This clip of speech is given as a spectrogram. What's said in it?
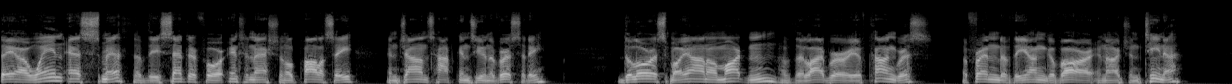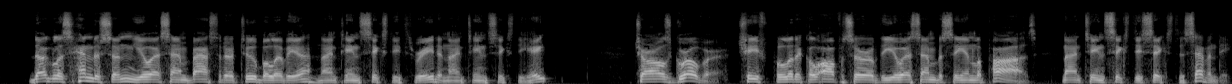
They are Wayne S. Smith of the Center for International Policy and Johns Hopkins University, Dolores Moyano Martin of the Library of Congress, a friend of the young Guevara in Argentina, Douglas Henderson, U.S. Ambassador to Bolivia, 1963 to 1968. Charles Grover, Chief Political Officer of the U.S. Embassy in La Paz, 1966 to 70.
